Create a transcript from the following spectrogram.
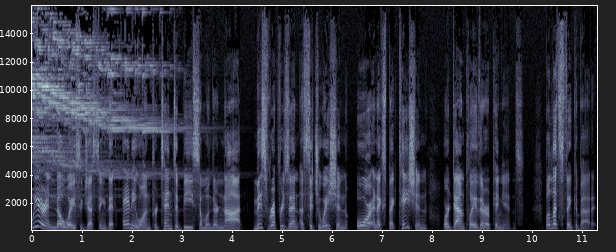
We are in no way suggesting that anyone pretend to be someone they're not, misrepresent a situation or an expectation, or downplay their opinions. But let's think about it.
